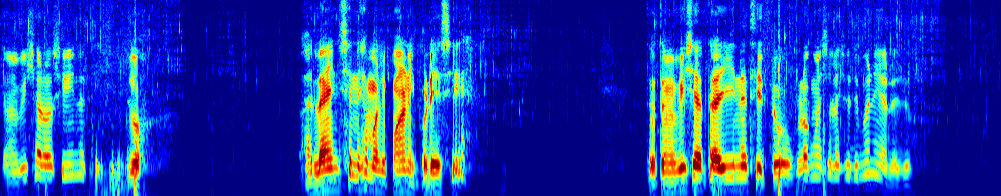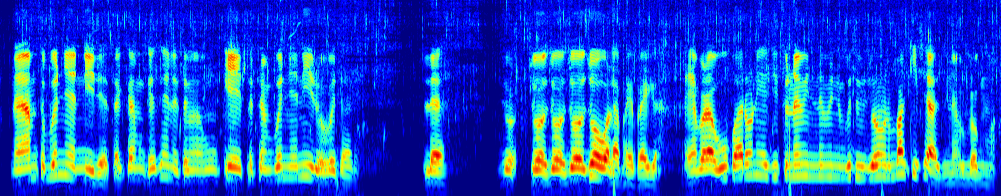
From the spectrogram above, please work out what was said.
તમે વિચારો છો એ નથી? જો, આ લાઈન છે ને એમાં પાણી પડે છે. તો તમે વિચારતા એ નથી, તો બ્લોગમાં છેલ્લા સુધી બન્યા રહેજો. ને આમ તો બન્યા નહીં રહેતા. કેમ કે છે ને તમે, હું કહે એટલે તમે બન્યા નહીં રહો વધારે. એટલે જો જો જો જો ઓલા ભાઈ ભાઈ એ બધા ઊભા રહો ને, હજી તો નવીન નવીન બધું જોવાનું બાકી છે આજના બ્લોગમાં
